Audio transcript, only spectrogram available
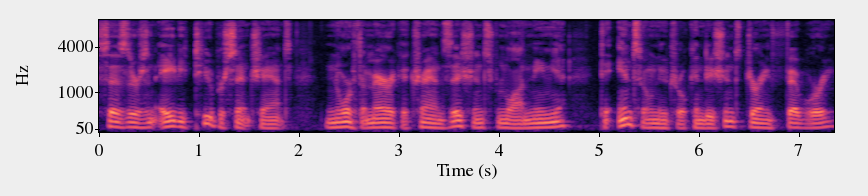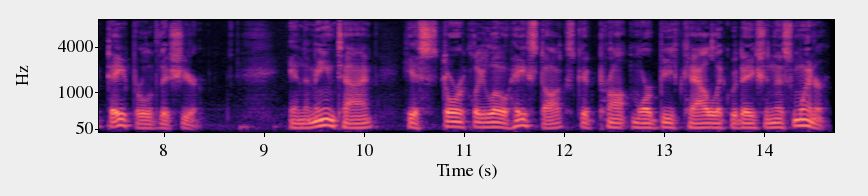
says there's an 82% chance North America transitions from La Nina to ENSO neutral conditions during February to April of this year. In the meantime, historically low hay stocks could prompt more beef cow liquidation this winter,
